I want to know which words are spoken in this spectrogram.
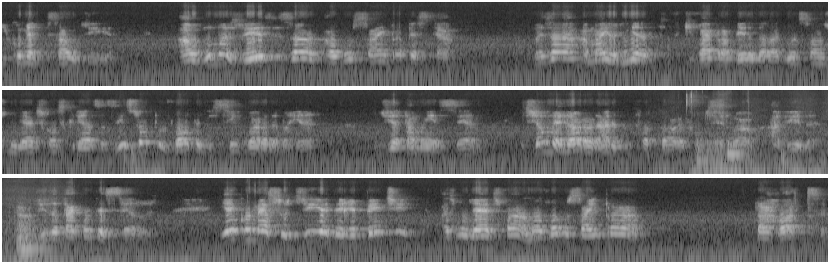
e começar o dia. Algumas vezes alguns saem para pescar, mas a, a maioria que vai para a beira da lagoa são as mulheres com as crianças. Isso é por volta de 5 horas da manhã, o dia está amanhecendo. Isso é o melhor horário para o fotógrafo observar a vida. A vida está acontecendo. E aí começa o dia, de repente as mulheres falam, ah, nós vamos sair para a roça.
